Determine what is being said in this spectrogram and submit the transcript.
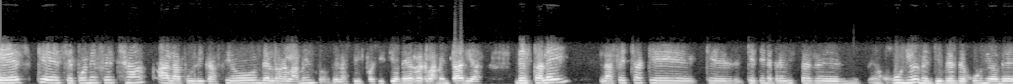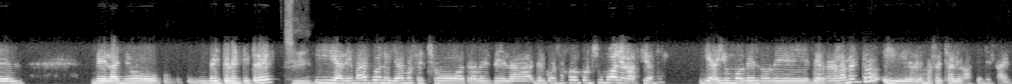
que es que se pone fecha a la publicación del reglamento, de las disposiciones reglamentarias de esta ley, la fecha que, que, tiene prevista es en, junio, el 23 de junio del, del año 2023. Y además, bueno, ya hemos hecho a través de la, del Consejo de Consumo alegaciones. Ya hay un modelo de, de reglamento y hemos hecho alegaciones a él.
